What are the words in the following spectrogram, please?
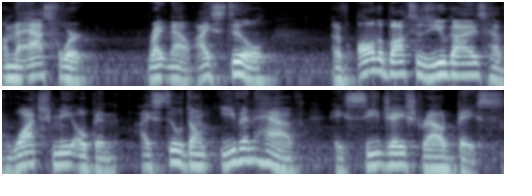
I'm going to ask for it right now. I still out of all the boxes you guys have watched me open, I still don't even have a CJ Stroud base.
